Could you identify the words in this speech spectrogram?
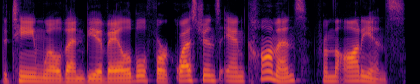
The team will then be available for questions and comments from the audience.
